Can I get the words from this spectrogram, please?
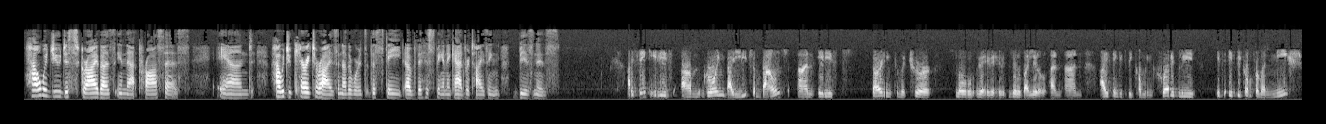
how would you describe us in that process? And how would you characterize, in other words, the state of the Hispanic advertising business? I think it is um, growing by leaps and bounds, and it is starting to mature slow, little by little, and and I think it's become incredibly. It's it's become from a niche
